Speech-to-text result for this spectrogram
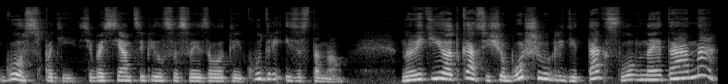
«Господи!» — Себастьян цепился в свои золотые кудри и застонал. «Но ведь ее отказ еще больше выглядит так, словно это она!»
